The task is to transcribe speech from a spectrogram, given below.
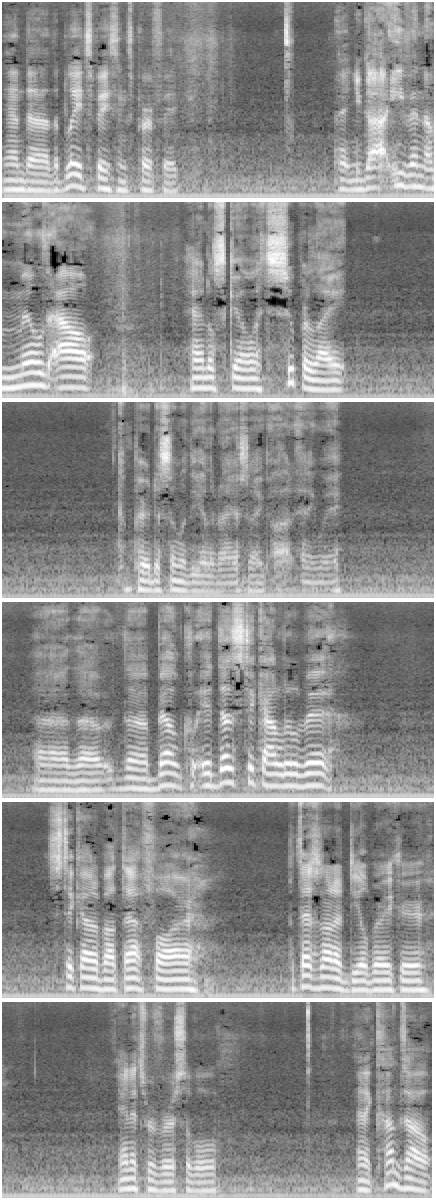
And uh, the blade spacing's perfect. And you got even a milled out handle scale. It's super light compared to some of the other knives I got anyway. Uh, the the belt it does stick out a little bit stick out about that far but that's not a deal breaker and it's reversible and it comes out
